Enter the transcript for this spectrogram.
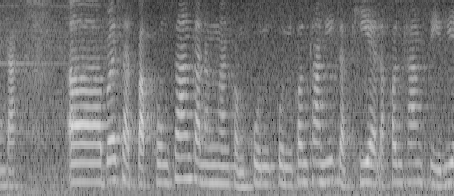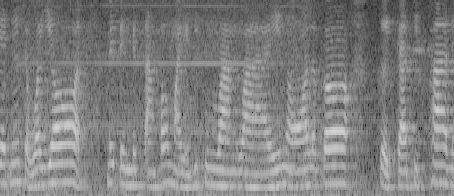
นะคะเอ่อบริษัทปรับโครงสร้างการทำงานของคุณคุณค่อนข้างที่จะเครียดและค่อนข้างซีเรียสเนื่องจากว่ายอด ไม่เป็นไปตามเป้าหมายอย่างที่คุณวางไว้เนาะแล้วก็เกิดการผิดพลาดใน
